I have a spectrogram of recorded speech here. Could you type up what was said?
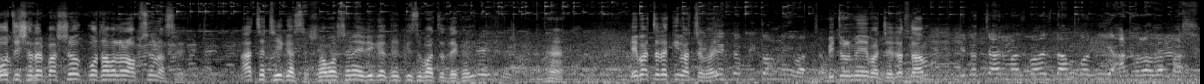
পঁচিশ হাজার পাঁচশো কথা বলার অপশন আছে। আচ্ছা ঠিক আছে সমস্যা নেই এদিকে কিছু বাচ্চা দেখাই। হ্যাঁ। এই বাচ্চাটা কি বাচ্চা ভাই? বিটল মেয়ে বাচ্চা। বিটল মেয়ে বাচ্চা এটার দাম? এটা চার মাস বয়স দাম করবি আঠারো হাজার পাঁচশো।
